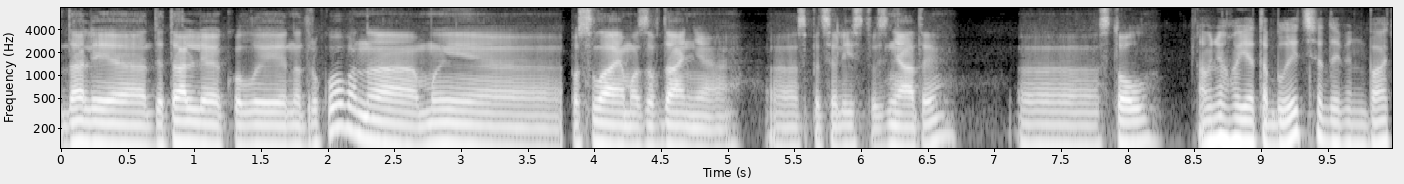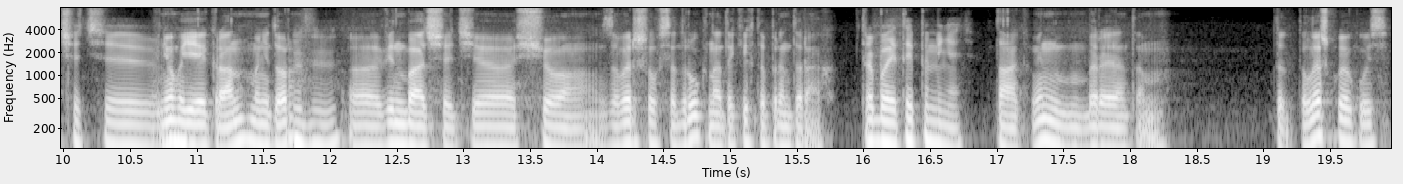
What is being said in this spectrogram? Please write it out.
Далі е, деталь, коли надрукована, ми е, посилаємо завдання е, спеціалісту зняти стол. А в нього є таблиця, де він бачить. В нього є екран, монітор. Е, Він бачить, що завершився друк на таких-то принтерах. Треба йти поміняти. Так, він бере там тележку якусь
